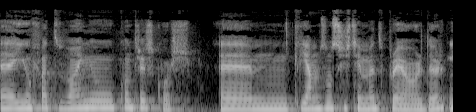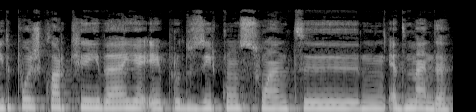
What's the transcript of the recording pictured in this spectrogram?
uh, e um fato de banho com três cores um, criámos um sistema de pré-order e depois, claro que a ideia é produzir consoante hum, a demanda.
